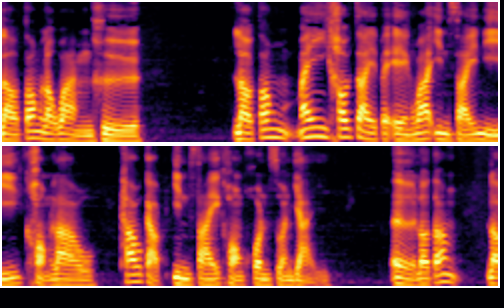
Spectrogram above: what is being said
เราต้องระวังคือ เราต้องไม่เข้าใจไปเองว่าอินไซต์นี้ของเราเท่ากับอินไซต์ของคนส่วนใหญ่ เออ เราต้องเรา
